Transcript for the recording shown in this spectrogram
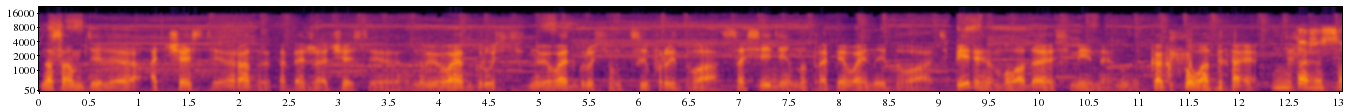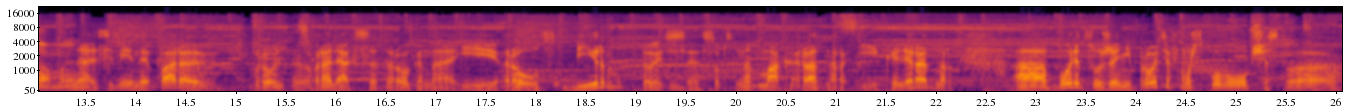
на самом деле, отчасти радует, опять же, отчасти навевает грусть. Навевает грусть он цифрой 2. Соседи Мгм. на тропе войны 2. Теперь молодая семейная, ну, как молодая, Ну, та же самая. да, семейная пара в, роль, э, в ролях Сета Рогана и Роуз Бирн, то есть, э, собственно, Мак Раднер и Келли Раднер, а борются уже не против мужского общества,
